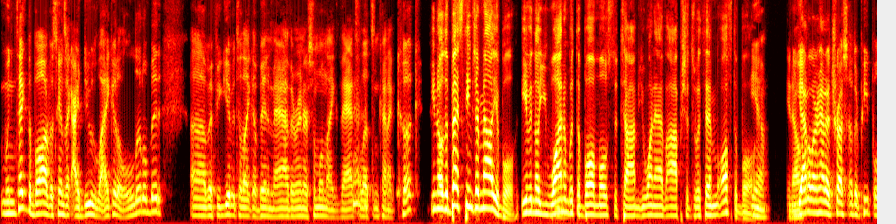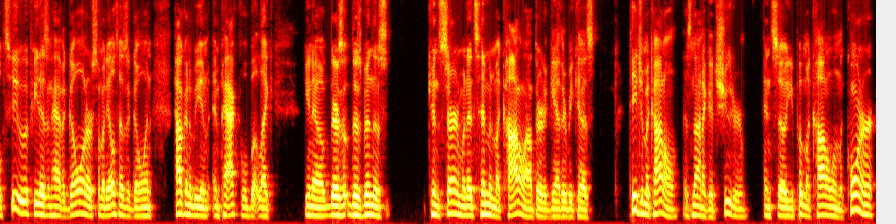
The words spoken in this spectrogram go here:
when you take the ball out of his hands, like I do like it a little bit. Um, if you give it to like a Ben Mathurin or someone like that to let them kind of cook. You know, the best teams are malleable. Even though you want yeah. him with the ball most of the time, you want to have options with him off the ball. Yeah. You know, you got to learn how to trust other people too. If he doesn't have it going or somebody else has it going, how can it be impactful? But like, you know, there's there's been this concern when it's him and McConnell out there together because TJ McConnell is not a good shooter, and so you put McConnell in the corner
